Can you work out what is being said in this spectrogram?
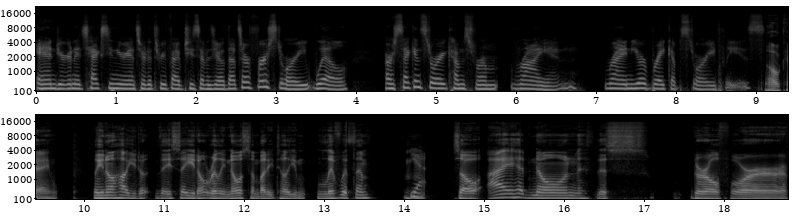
and you're going to text in your answer to three five two seven zero. That's our first story. Will. Our second story comes from Ryan. Ryan, your breakup story, please. Okay. Well, you know how you don't, they say you don't really know somebody till you live with them? Mhm. Yeah. So I had known this girl for,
